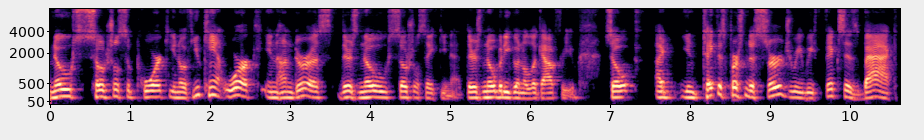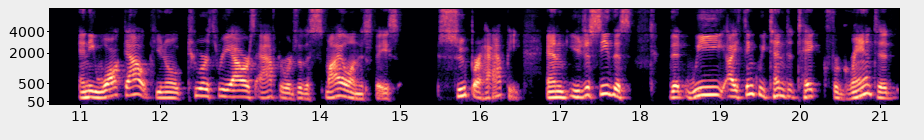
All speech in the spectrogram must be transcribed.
no social support. You know if you can't work in honduras there's no social safety net. There's nobody going to look out for you. So i you take this person to surgery we fix his back and he walked out, you know, two or three hours afterwards with a smile on his face, super happy. And you just see this that we, I think we tend to take for granted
